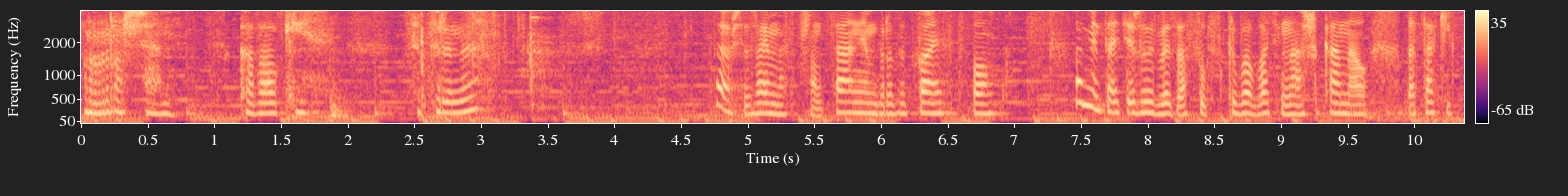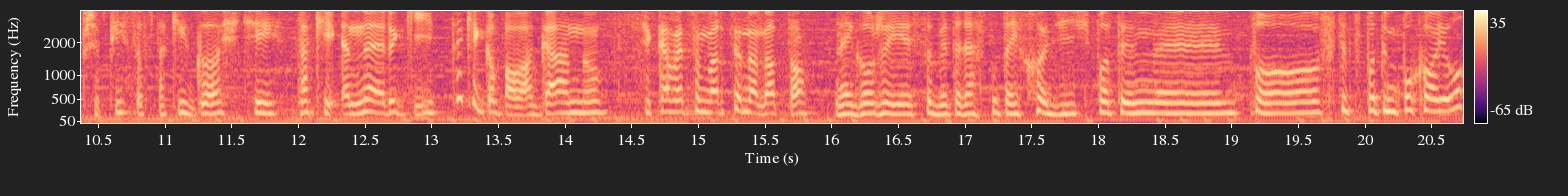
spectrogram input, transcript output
Proszę. Kawałki cytryny. To już się zajmę sprzątaniem, drodzy Państwo. Pamiętajcie, żeby zasubskrybować nasz kanał dla takich przepisów, takich gości, takiej energii, takiego bałaganu. Ciekawe, co Martyna na to. Najgorzej jest sobie teraz tutaj chodzić po tym, y, po, w, ty- po tym pokoju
